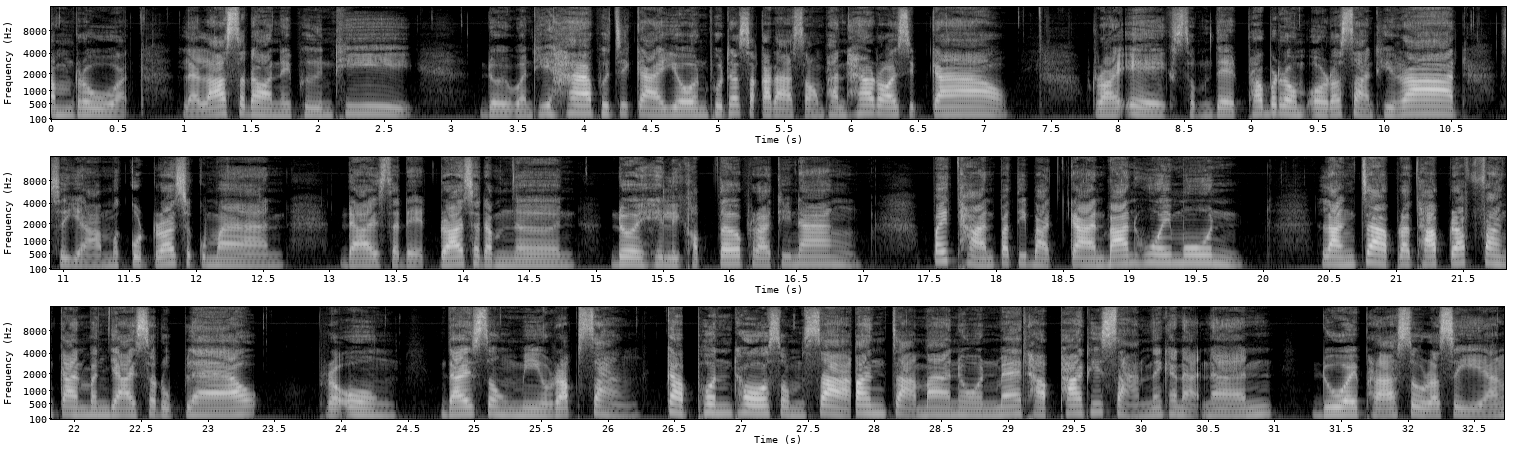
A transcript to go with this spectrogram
ตำรวจ และราษฎรในพื้นที่ โดยวันที่ 5 พฤศจิกายน พุทธศักราช 2519 ร้อยเอกสมเด็จพระบรมโอรสาธิราช สยามกุฎราชกุมาร ได้เสด็จราชดำเนิน โดยเฮลิคอปเตอร์พระที่นั่ง ไปฐานปฏิบัติการบ้านห้วยมุ่นหลังจากประทับรับฟังการบรรยายสรุปแล้ว พระองค์ได้ทรงมีรับสั่งกับพลโทสมศักดิ์ปัญจามานนท์แม่ทัพภาคที่สามในขณะนั้น ด้วยพระสุรเสียง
